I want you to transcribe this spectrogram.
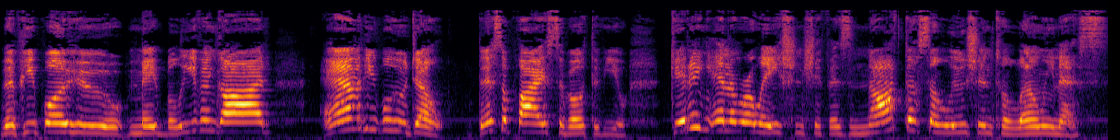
The people who may believe in God and the people who don't. This applies to both of you. Getting in a relationship is not the solution to loneliness.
